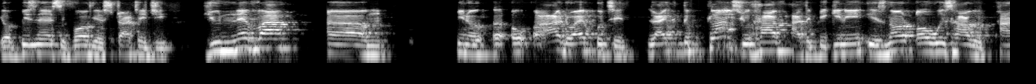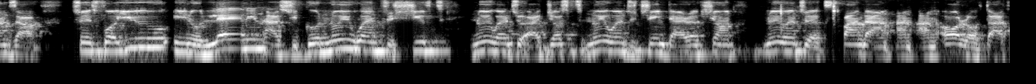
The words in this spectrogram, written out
your business, evolve your strategy. you never um, you know, uh, oh, how do I put it? Like the plans you have at the beginning is not always how it pans out. So it's for you, you know, learning as you go, knowing when to shift, knowing when to adjust, knowing when to change direction, knowing when to expand and, and, and all of that.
